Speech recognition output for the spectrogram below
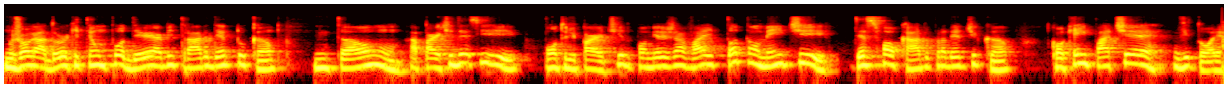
um jogador que tem um poder arbitrário dentro do campo. Então, a partir desse ponto de partida, o Palmeiras já vai totalmente desfalcado para dentro de campo. Qualquer empate é vitória.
